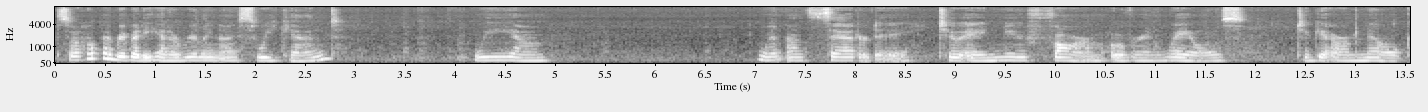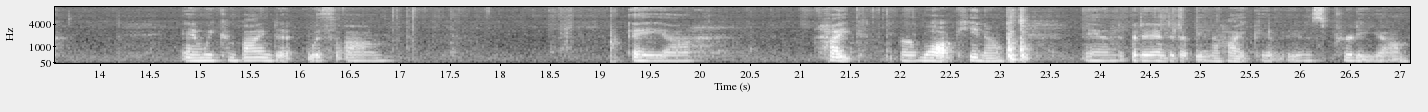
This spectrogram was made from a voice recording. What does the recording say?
So I hope everybody had a really nice weekend. We um, went on Saturday to a new farm over in Wales to get our milk and we combined it with um, a uh, hike or walk, you know, and but it ended up being a hike. It, it was pretty um,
